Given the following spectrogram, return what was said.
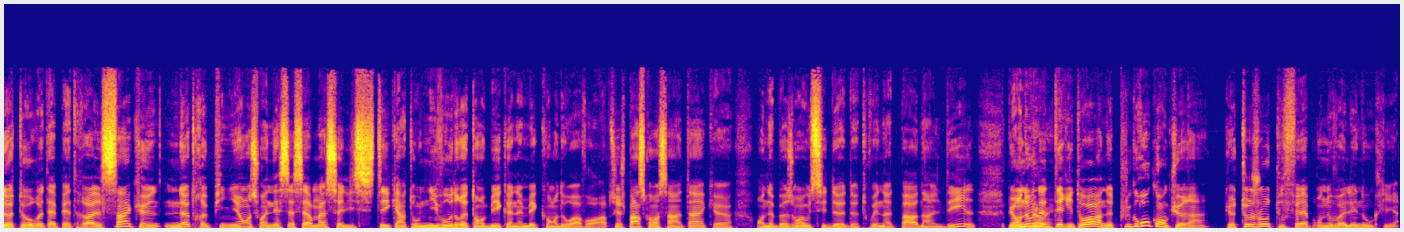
autoroute à pétrole sans que notre opinion soit nécessairement sollicitée quant au niveau de retombée économique qu'on doit avoir. Parce que je pense qu'on s'entend qu'on a besoin aussi de, trouver notre part dans le deal. Puis on ouvre ben notre territoire à notre plus gros concurrent qui a toujours tout fait pour nous voler nos clients.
